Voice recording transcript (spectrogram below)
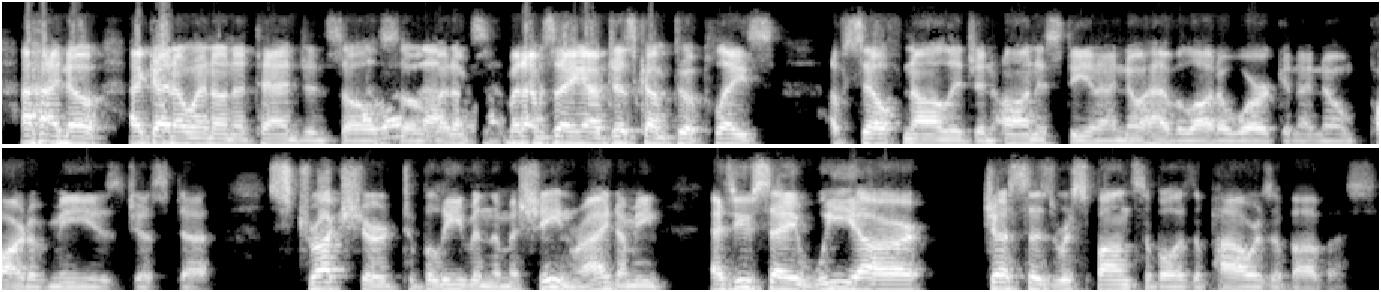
I know I kind of went on a tangent, so, so but I'm, but I'm saying I've just come to a place of self knowledge and honesty, and I know I have a lot of work, and I know part of me is just uh, structured to believe in the machine, right? I mean, as you say, we are just as responsible as the powers above us.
